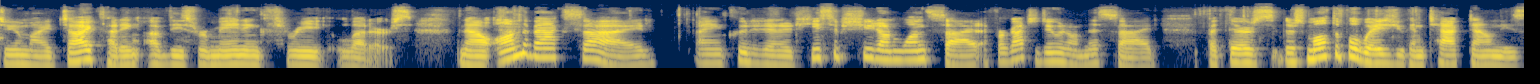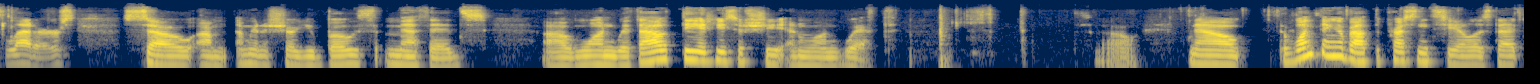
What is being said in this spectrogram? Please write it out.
do my die cutting of these remaining three letters. Now on the back side, I included an adhesive sheet on one side. I forgot to do it on this side, but there's there's multiple ways you can tack down these letters. So um, I'm going to show you both methods, uh, one without the adhesive sheet and one with. So now the one thing about the press and seal is that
